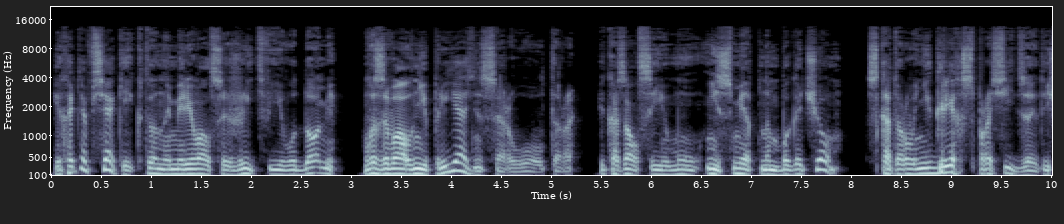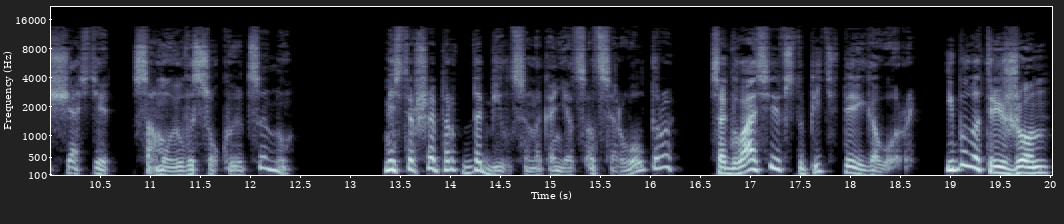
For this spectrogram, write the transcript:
И хотя всякий, кто намеревался жить в его доме, вызывал неприязнь сэра Уолтера и казался ему несметным богачом, с которого не грех спросить за это счастье самую высокую цену, мистер Шепард добился, наконец, от сэра Уолтера согласия вступить в переговоры и был отрежен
